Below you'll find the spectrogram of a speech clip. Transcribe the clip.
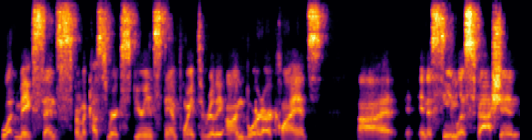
what makes sense from a customer experience standpoint to really onboard our clients uh, in a seamless fashion.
